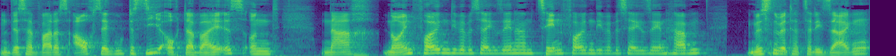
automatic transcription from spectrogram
Und deshalb war das auch sehr gut, dass sie auch dabei ist. Und nach neun Folgen, die wir bisher gesehen haben, zehn Folgen, die wir bisher gesehen haben, müssen wir tatsächlich sagen,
